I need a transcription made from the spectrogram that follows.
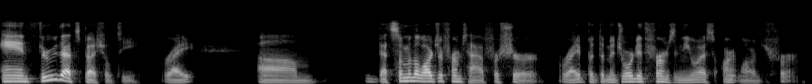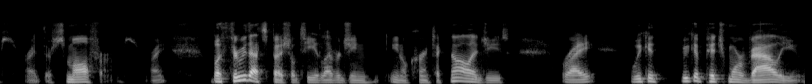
And through that specialty, right? Um, that some of the larger firms have for sure, right? But the majority of the firms in the US aren't large firms, right? They're small firms, right? But through that specialty, leveraging, you know, current technologies, right? We could we could pitch more value,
